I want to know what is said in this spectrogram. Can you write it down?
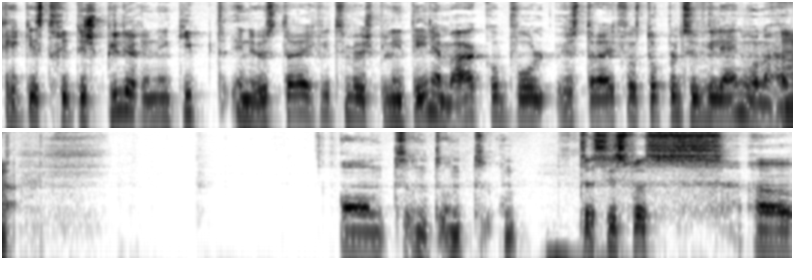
registrierte Spielerinnen gibt in Österreich wie zum Beispiel in Dänemark, obwohl Österreich fast doppelt so viele Einwohner hat. Ja. Und, und, und, und das ist was, äh,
